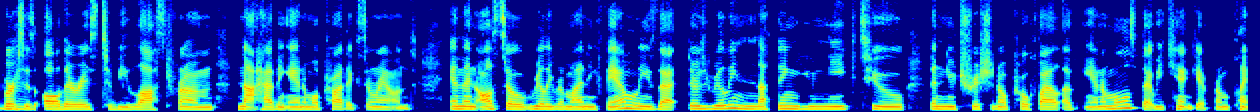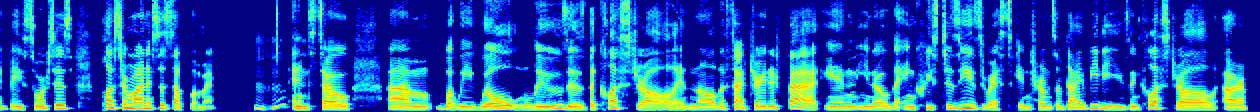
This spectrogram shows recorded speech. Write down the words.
Mm, versus all there is to be lost from not having animal products around. And then also really reminding families that there's really nothing unique to the nutritional profile of animals that we can't get from plant-based sources, plus or minus a supplement. Mhm, And so, um, what we will lose is the cholesterol and all the saturated fat, and you know the increased disease risk in terms of diabetes and cholesterol, or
